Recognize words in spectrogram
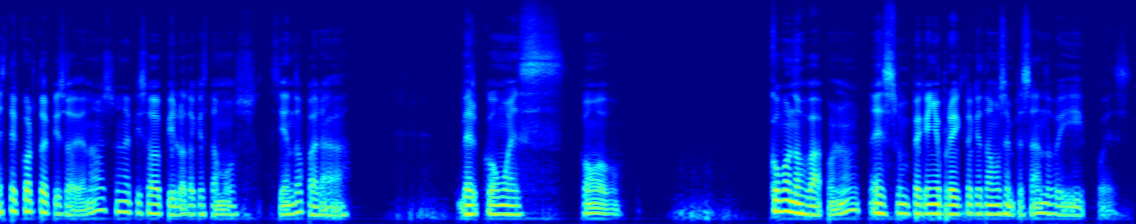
este corto episodio, ¿no? Es un episodio piloto que estamos haciendo para ver cómo es, cómo, cómo nos va, ¿no? Es un pequeño proyecto que estamos empezando y pues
